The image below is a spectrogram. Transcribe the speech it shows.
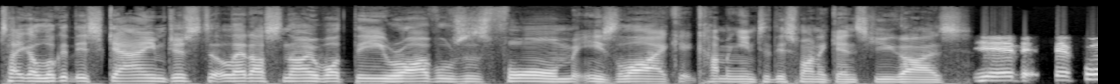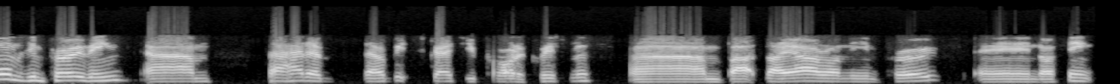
take a look at this game, just let us know what the rivals' form is like coming into this one against you guys. Yeah, their, their form's improving. Um, they had a they were a bit scratchy prior to Christmas, um, but they are on the improve, and I think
